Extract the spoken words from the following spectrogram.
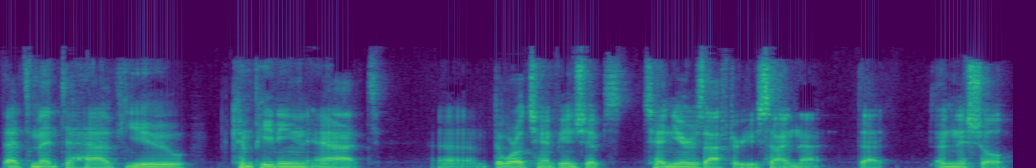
that's meant to have you competing at uh, the world championships 10 years after you sign that that initial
